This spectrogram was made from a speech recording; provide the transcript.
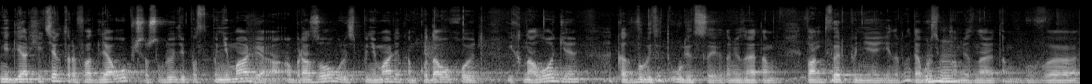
не для архитекторов, а для общества, чтобы люди просто понимали, образовывались, понимали, там, куда уходят их налоги, как выглядят улицы, там, не знаю, там, в Антверпене, и, допустим, там, не знаю, там, в,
